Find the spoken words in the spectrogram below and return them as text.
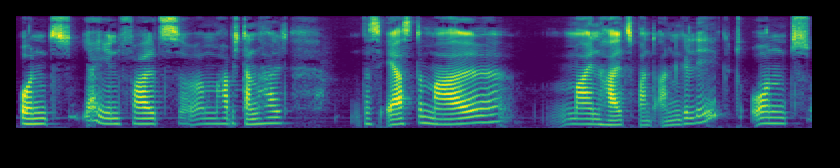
Und ja, jedenfalls ähm, habe ich dann halt das erste Mal mein Halsband angelegt und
